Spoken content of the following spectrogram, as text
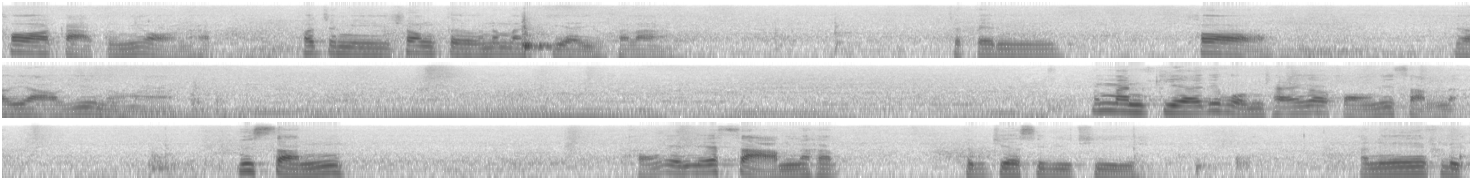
ท่ออากาศตรงนี้ออกนะครับเพราะจะมีช่องเติมน้ำมันเกียร์อยู่ข้างล่าง จะเป็นท่อยาวๆยื่นออกมา น้ำมันเกียร์ที่ผมใช้ก็ของนิสสันแหละนิสสันของ NS3 นะครับ เป็นเกียร์ CVT อันนี้ผลิต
